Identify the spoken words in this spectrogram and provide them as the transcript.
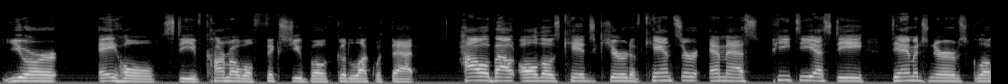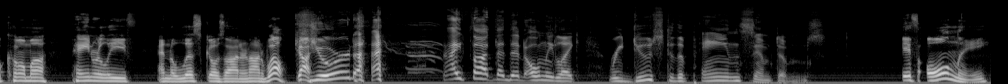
You're a hole, Steve. Karma will fix you both. Good luck with that. How about all those kids cured of cancer, MS, PTSD, damaged nerves, glaucoma, pain relief, and the list goes on and on? Well, gosh, Cured? I, I thought that that only like reduced the pain symptoms. if only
